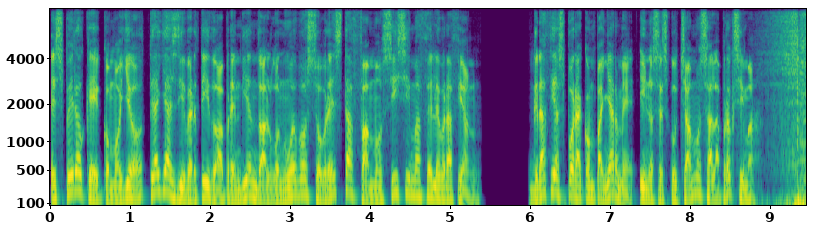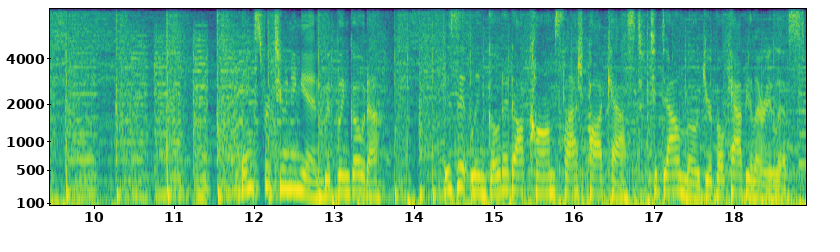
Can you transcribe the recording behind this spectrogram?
Espero que, como yo, te hayas divertido aprendiendo algo nuevo sobre esta famosísima celebración. Gracias por acompañarme y nos escuchamos a la próxima. Thanks for tuning in with Lingoda. Visit lingoda.com slash podcast to download your vocabulary list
